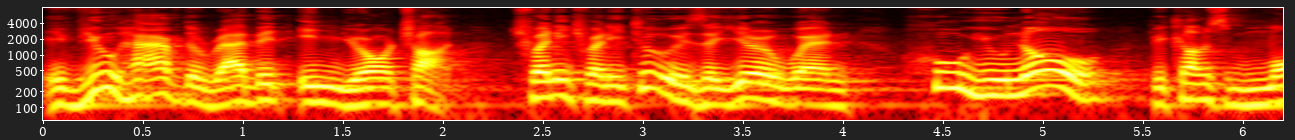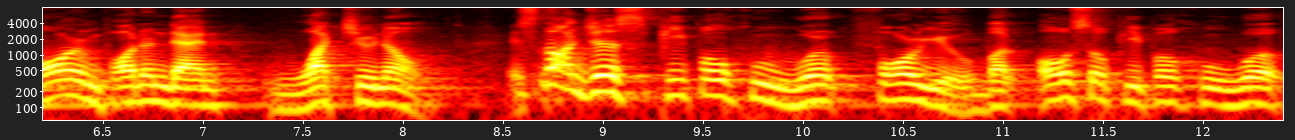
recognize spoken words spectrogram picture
If you have the rabbit in your chart, 2022 is a year when who you know becomes more important than what you know. It's not just people who work for you, but also people who work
